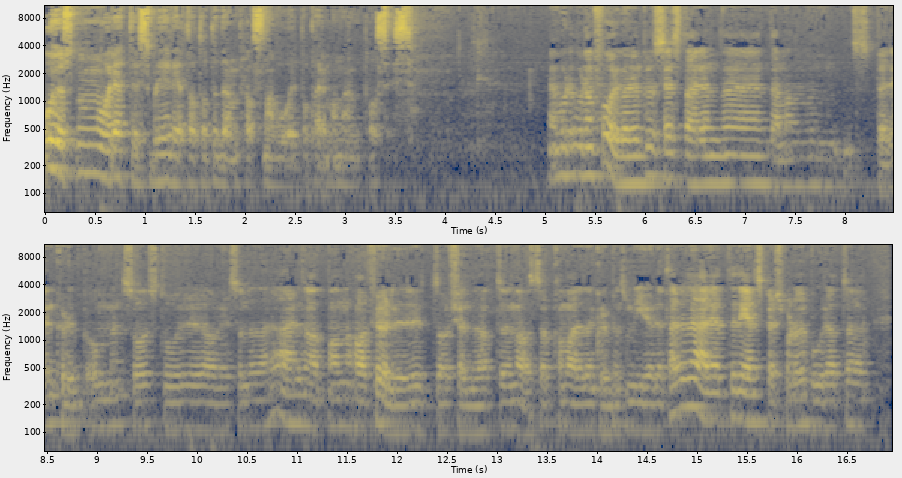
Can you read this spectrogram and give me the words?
Og høsten året etter så blir det vedtatt at den plassen er vår på permanent basis. Hvordan foregår en prosess der, en, eh, der, man spør en klubb om en så stor avgjørelse som det der? Er det sånn at man har føler ut og skjønner at Navestad kan være den klubben som gjør dette, eller er det et reelt spørsmål over bordet at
